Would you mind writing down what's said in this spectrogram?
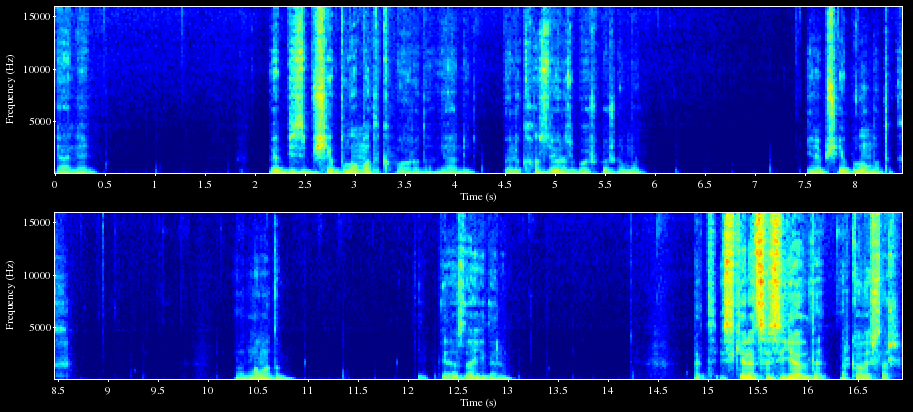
Yani ve biz bir şey bulamadık bu arada. Yani böyle kazıyoruz boş boş ama yine bir şey bulamadık. Anlamadım. Biraz daha gidelim. Evet, iskelet sesi geldi arkadaşlar.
